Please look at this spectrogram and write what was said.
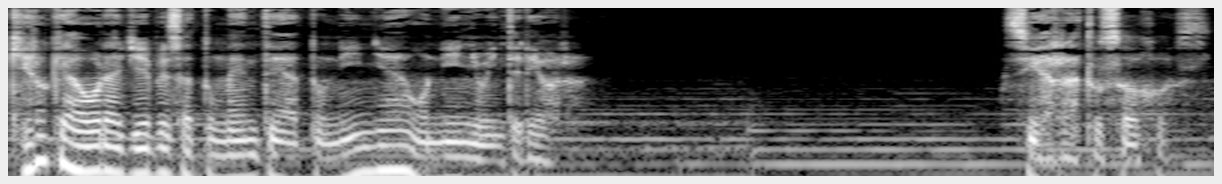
Quiero que ahora lleves a tu mente a tu niña o niño interior. Cierra tus ojos.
